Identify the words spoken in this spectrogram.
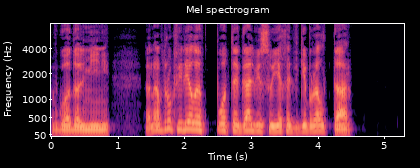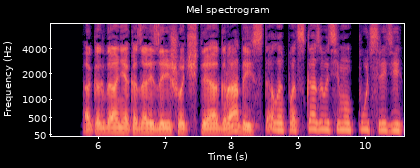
в Гуадальмине, она вдруг велела Потте Гальвису ехать в Гибралтар, а когда они оказались за решетчатой оградой, стала подсказывать ему путь среди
